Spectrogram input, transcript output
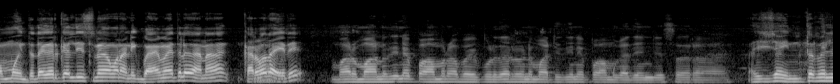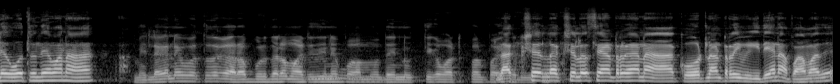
అమ్మో ఇంత దగ్గరికి వెళ్ళి తీసుకున్నామన్నా నీకు భయం అవుతలేదు అన్న? కరవదా ఇది? మరి మన తినే పాము రా భయ బుడిదలు ఉండి మట్టి తినే పాము కదా ఏం చేస్తుందిరా అయ్యా ఇంత మెల్లగా పోతుందేమన్నా మెల్లగానే పోతుంది కదా బుడిదల మట్టి తినే పాము దాన్ని ఉత్తిగా పట్టుకొని పైసలు లక్షలు లక్షలు వస్తాయి అంటారు కానీ కోట్లు అంటారు ఇవి ఇదేనా పాము అది?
